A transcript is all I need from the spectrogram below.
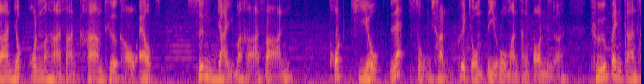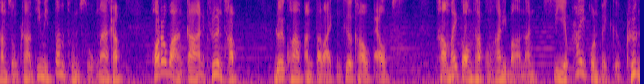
การยกพลมหาศาลข้ามเทือกเขาแอลป์ซึ่งใหญ่มหาศาล คดเคี้ยวและสูงชันเพื่อโจมตีโรมันทางตอนเหนือ ถือเป็นการทำสงครามที่มีต้นทุนสูงมากครับ เพราะระหว่างการเคลื่อนทัพ ด้วยความอันตรายของเทือกเขาแอลป์ทำให้กองทัพของฮานิบาลนั้นเสียไพร่พลไปเกือบครึ่ง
